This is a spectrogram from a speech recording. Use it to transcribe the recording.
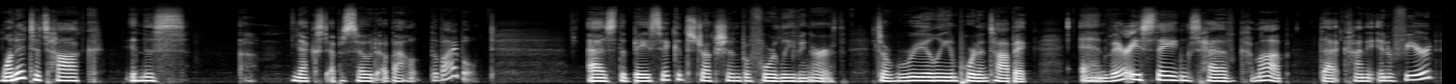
wanted to talk in this uh, next episode about the Bible as the basic instruction before leaving Earth. It's a really important topic, and various things have come up that kind of interfered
